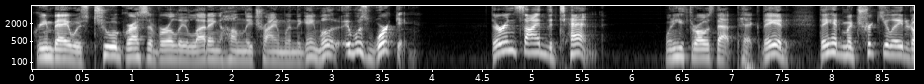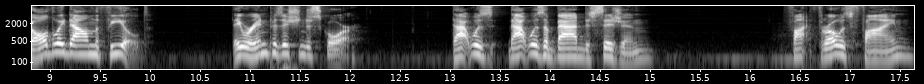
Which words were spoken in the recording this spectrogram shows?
Green Bay was too aggressive early, letting Hundley try and win the game. Well, it was working. They're inside the 10 when he throws that pick. They had they had matriculated all the way down the field. They were in position to score. That was that was a bad decision. Fine, throw is fine.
